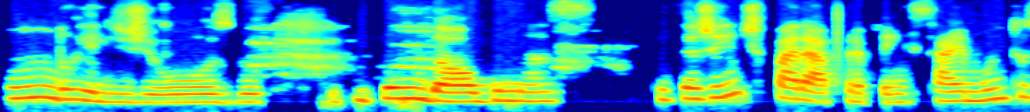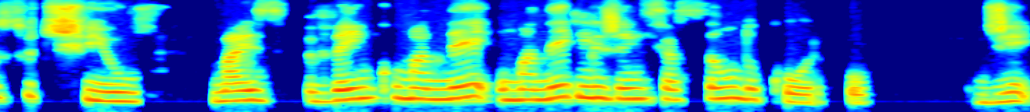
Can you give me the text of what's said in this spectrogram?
fundo religioso, que tem dogmas. E se a gente parar para pensar, é muito sutil mas vem com uma, ne uma negligenciação do corpo, de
